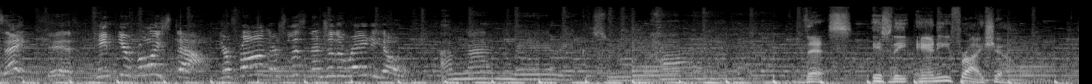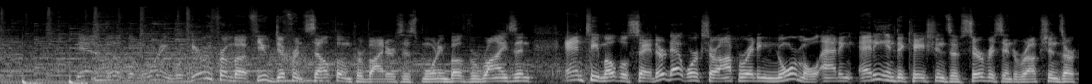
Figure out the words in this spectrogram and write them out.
sake, kid. Keep your voice down. Your father's listening to the radio. I'm not America's sweetheart. This is the Annie Frey Show. Dan Bill, good morning. We're hearing from a few different cell phone providers this morning. Both Verizon and T-Mobile say their networks are operating normal, adding any indications of service interruptions are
